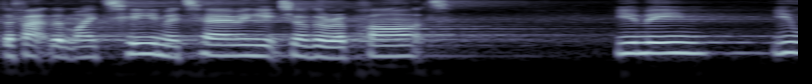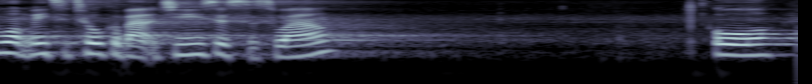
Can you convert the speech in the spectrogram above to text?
the fact that my team are tearing each other apart, you mean you want me to talk about Jesus as well? Or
